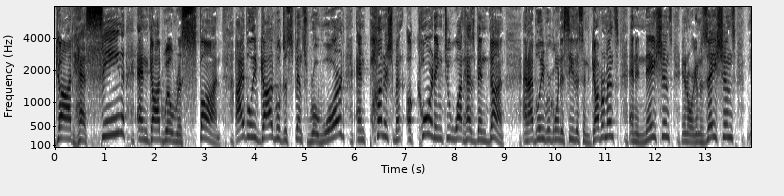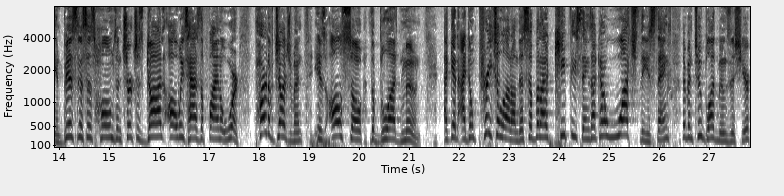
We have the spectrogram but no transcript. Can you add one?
God has seen and God will respond. I believe God will dispense reward and punishment according to what has been done. And I believe we're going to see this in governments and in nations, in organizations, in businesses, homes, and churches. God always has the final word. Part of judgment is also the blood moon again, I don't preach a lot on this, but I keep these things. I kind of watch these things. There have been two blood moons this year.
